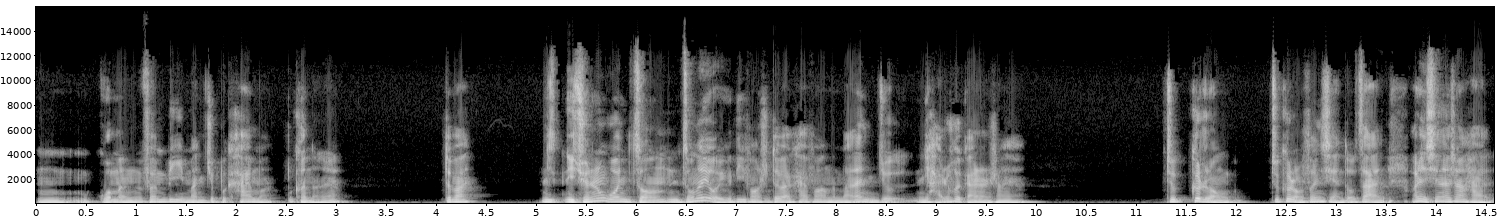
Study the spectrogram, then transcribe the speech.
嗯国门封闭吗？你就不开吗？不可能呀，对吧？你你全中国你总你总得有一个地方是对外开放的嘛，那你就你还是会感染上呀，就各种。就各种风险都在，而且现在上海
